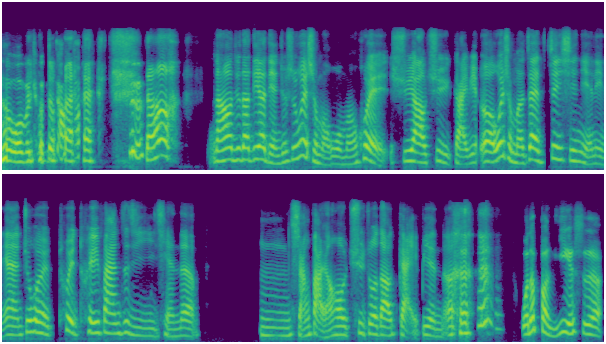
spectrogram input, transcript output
我们成长了，然后。然后就到第二点，就是为什么我们会需要去改变？呃，为什么在这些年里面就会会推翻自己以前的嗯想法，然后去做到改变呢？我的本意是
